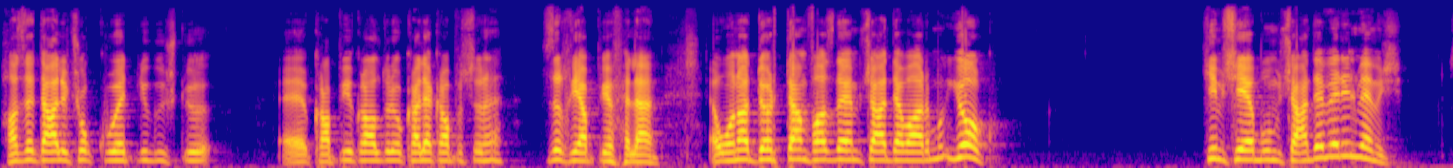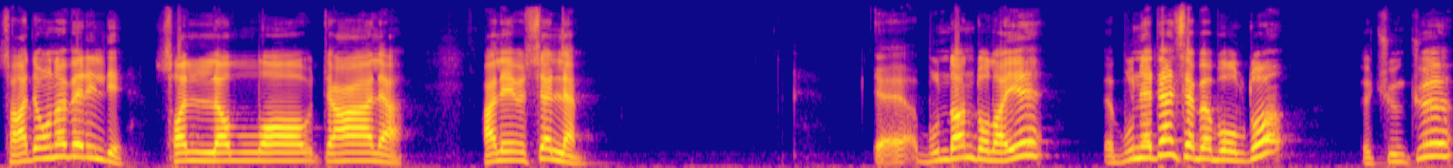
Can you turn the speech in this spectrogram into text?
Hazreti Ali çok kuvvetli güçlü. E, kapıyı kaldırıyor kale kapısını zırh yapıyor falan. E, ona dörtten fazla müsaade var mı? Yok. Kimseye bu müsaade verilmemiş. Sade ona verildi. Sallallahu teala aleyhi ve sellem. E, bundan dolayı e, bu neden sebep oldu? E, çünkü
